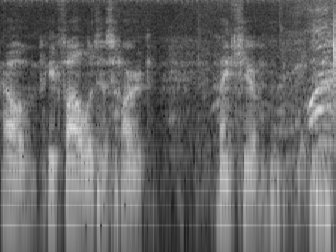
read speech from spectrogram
how he followed his heart. Thank you. Want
